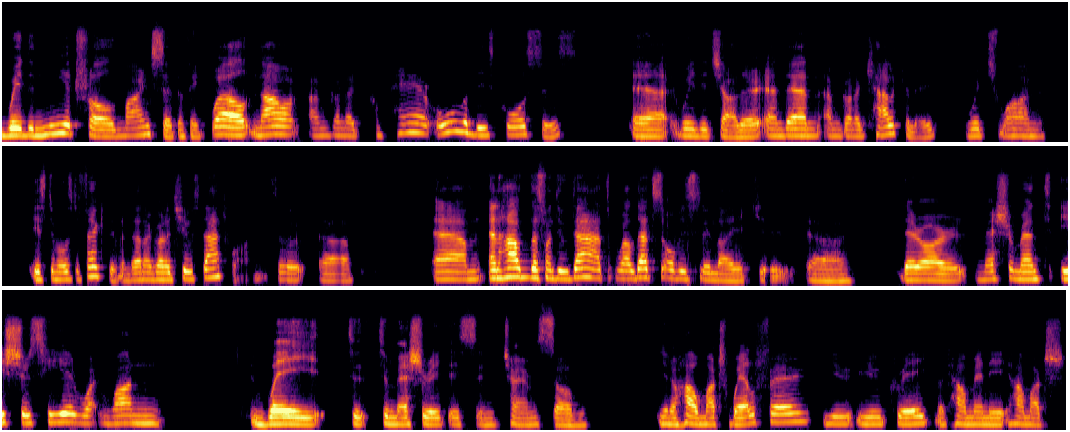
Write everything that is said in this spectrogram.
with a neutral mindset and think well now i'm going to compare all of these causes uh, with each other and then i'm going to calculate which one is the most effective and then i'm going to choose that one. So uh, um, and how does one do that? Well, that's obviously like uh, there are measurement issues here. What one way to, to measure it is in terms of you know how much welfare you you create, like how many how much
